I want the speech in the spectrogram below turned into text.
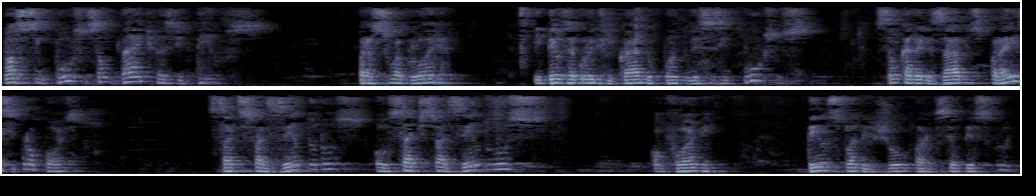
Nossos impulsos são dádivas de Deus para a sua glória. E Deus é glorificado quando esses impulsos são canalizados para esse propósito, satisfazendo-nos ou satisfazendo-os conforme Deus planejou para o seu desfrute.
